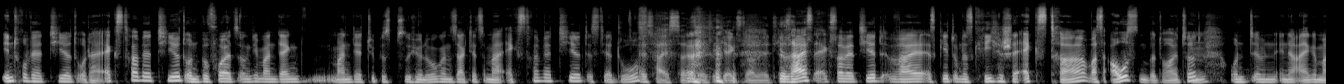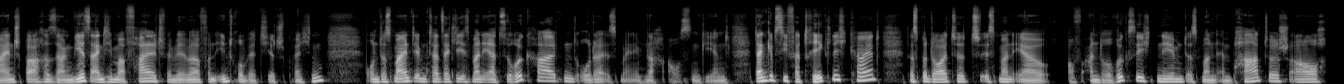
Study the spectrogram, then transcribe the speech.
introvertiert oder extravertiert. Und bevor jetzt irgendjemand denkt, man, der Typ ist Psychologe und sagt jetzt immer extravertiert, ist der doof. Es heißt tatsächlich extravertiert. das heißt extravertiert, weil es geht um das griechische extra, was außen bedeutet. Mhm. Und in, in der Allgemeinsprache sagen wir es eigentlich immer falsch, wenn wir immer von introvertiert sprechen. Und das meint eben tatsächlich, ist man eher zurückhaltend oder ist man eben nach außen gehend. Dann gibt es die Verträglichkeit. Das bedeutet, ist man eher auf andere Rücksicht nehmend, ist man empathisch auch,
